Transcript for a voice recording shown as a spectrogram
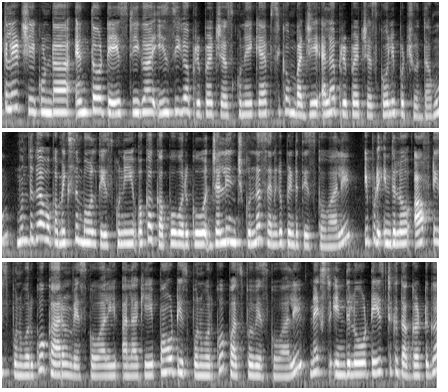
ఇక లేట్ చేయకుండా ఎంతో టేస్టీగా ఈజీగా ప్రిపేర్ చేసుకునే క్యాప్సికమ్ బజ్జీ ఎలా ప్రిపేర్ చేసుకోవాలి ఇప్పుడు చూద్దాము. ముందుగా ఒక మిక్సింగ్ బౌల్ తీసుకుని ఒక కప్పు వరకు జల్లించుకున్న శనగపిండి తీసుకోవాలి. ఇప్పుడు ఇందులో హాఫ్ టీ స్పూన్ వరకు కారం వేసుకోవాలి. అలాగే పావు టీ స్పూన్ వరకు పసుపు వేసుకోవాలి. నెక్స్ట్ ఇందులో టేస్ట్కి తగ్గట్టుగా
